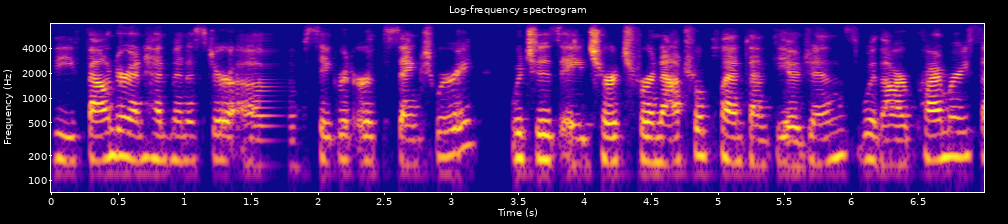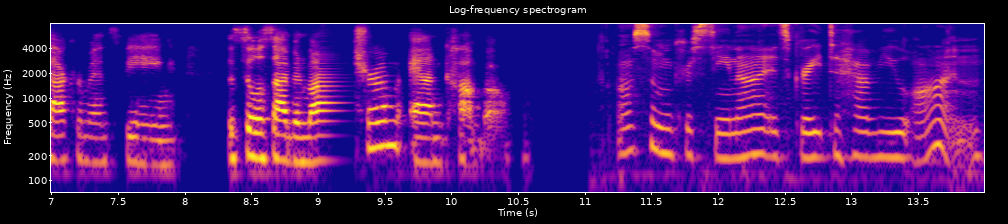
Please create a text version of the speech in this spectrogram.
the founder and head minister of Sacred Earth Sanctuary, which is a church for natural plant entheogens, with our primary sacraments being the psilocybin mushroom and kambo. Awesome, Kristina. It's great to have you on.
